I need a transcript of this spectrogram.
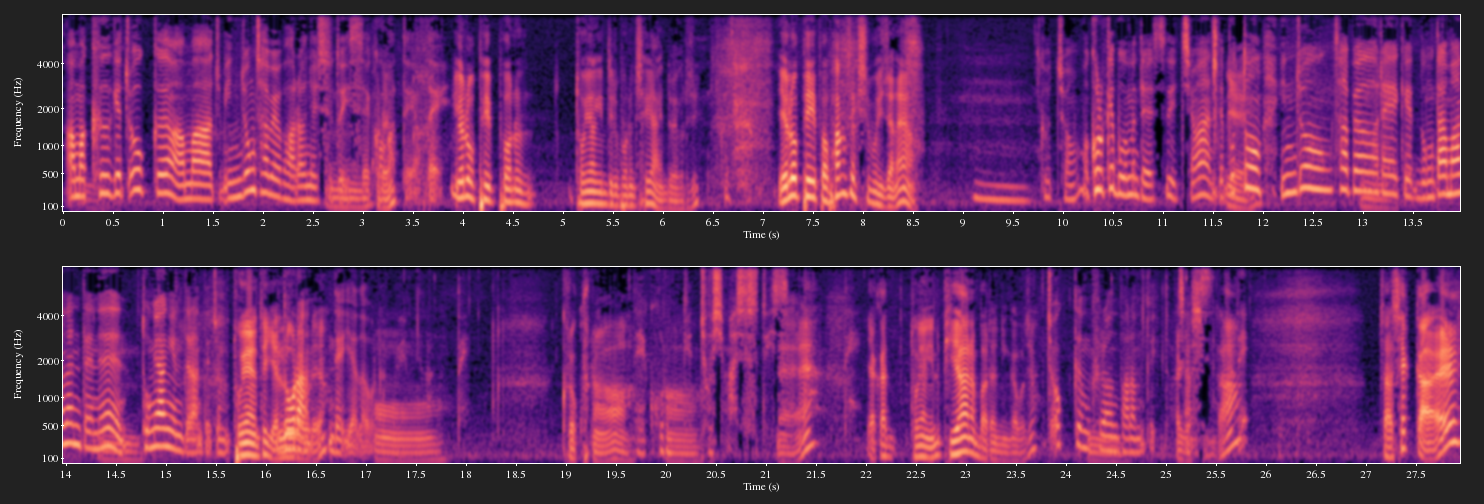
아마 그게 조금 아마 좀 인종 차별 발언일 수도 음, 있을 것 그래요? 같아요. 네. 옐로우 페이퍼는 동양인들이 보는 책이 아닌데 왜 그러지? 옐로우 페이퍼 황색 신문이잖아요. 그렇죠. 뭐 그렇게 보면 될 수도 있지만 근데 예. 보통 인종 차별에 이렇게 농담하는 데는 음. 동양인들한테 좀 동양한테 yellow라고 노란, 그래요? 네, yellow라고 어. 합니다. 네. 그렇구나. 네, 그렇게 어, 조심하실 수도 있어요. 네. 약간 동양인을 비하하는 발언인가 보죠? 조금 그런 바람도 있지 알겠습니다. 네. 자, 색깔.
